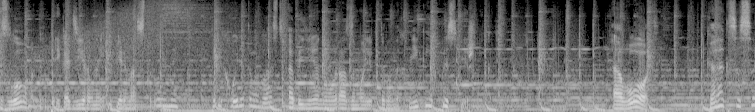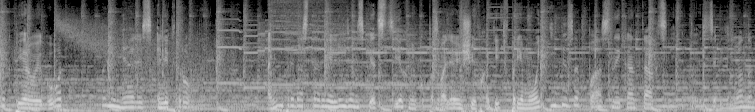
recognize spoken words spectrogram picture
взломаны, перекодированы и перенастроены, переходят во власть объединенного разума электронных книг и их приспешников. А вот, как за 41 год поменялись электроны. Они предоставили людям спецтехнику, позволяющую входить в прямой и безопасный контакт с ними с объединенным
